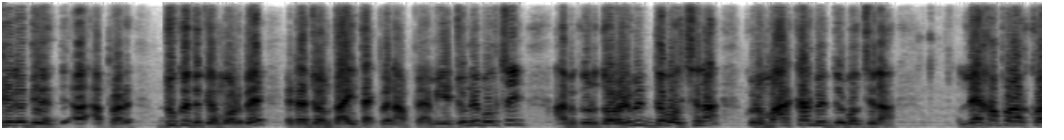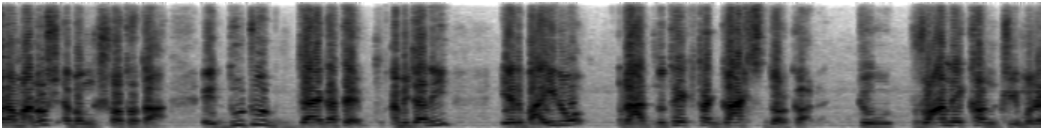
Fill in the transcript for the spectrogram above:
ধীরে ধীরে আপনার দুঃখে দুঃখে মরবে। এটা যখন দায়ী থাকবেন আপনি। আমি এই জন্যই বলছি, আমি কোনো দলের বিরুদ্ধে বলছি না, কোনো মার্কার বিরুদ্ধে বলছি না। লেখাপড়া করা মানুষ এবং সততা, এই দুটো জায়গাতে, আমি জানি, এর বাইরেও রাজনৈতিক একটা গার্ডস দরকার। To run a country মনে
